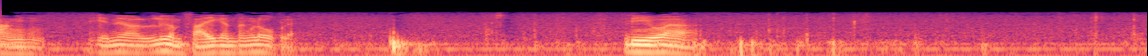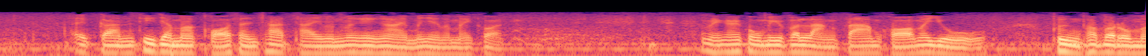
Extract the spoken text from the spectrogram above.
รั่งเห็นเราเลื่อมใสกันทั้งโลกแหละ ดีว่าไอการที่จะมาขอสัญชาติไทยมันไม่ง่ายๆเหมือนอย่างสมัยก่อน ไม่งั้นคงมีฝรั่งตามขอมาอยู่ พึ่งพระบรม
